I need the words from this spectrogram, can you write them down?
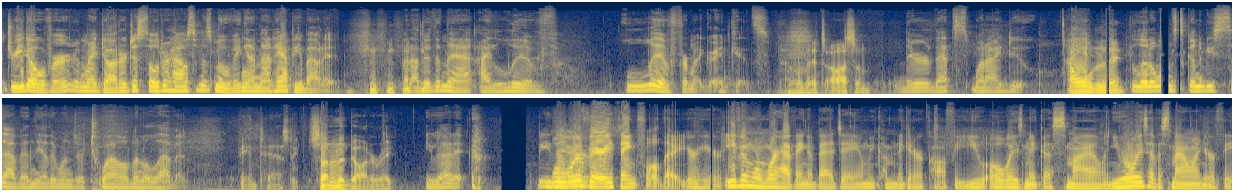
Street over, and my daughter just sold her house and is moving, and I'm not happy about it. but other than that, I live, live for my grandkids. Oh, that's awesome. They're that's what I do. How I old are they? The little one's going to be seven. The other ones are twelve and eleven. Fantastic. Son and a daughter, right? You got it. Be Well, we're very thankful that you're here. Even when we're having a bad day and we come to get our coffee, you always make us smile and you always have a smile on your face.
